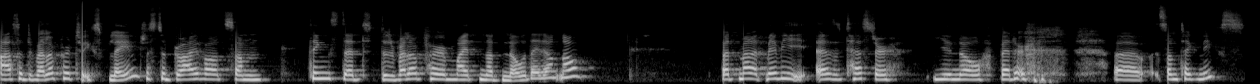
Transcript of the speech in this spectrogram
ask a developer to explain, just to drive out some things that the developer might not know they don't know. But maybe as a tester, you know better uh, some techniques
